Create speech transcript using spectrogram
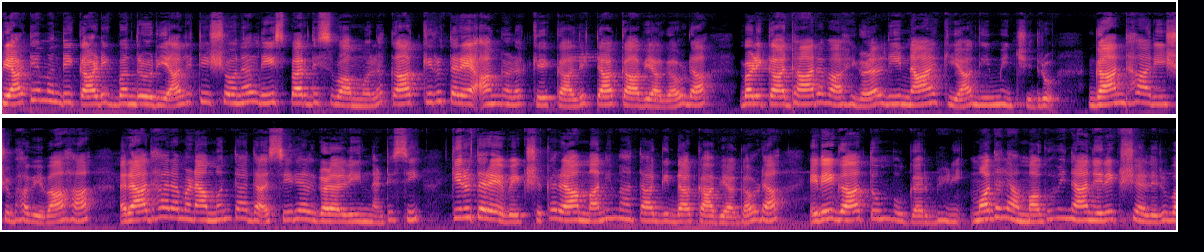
ಪ್ಯಾಟೆ ಮಂದಿ ಕಾಡಿಗೆ ಬಂದರು ರಿಯಾಲಿಟಿ ಶೋನಲ್ಲಿ ಸ್ಪರ್ಧಿಸುವ ಮೂಲಕ ಕಿರುತೆರೆ ಅಂಗಳಕ್ಕೆ ಕಾಲಿಟ್ಟ ಕಾವ್ಯ ಗೌಡ ಬಳಿಕ ಧಾರಾವಾಹಿಗಳಲ್ಲಿ ನಾಯಕಿಯಾಗಿ ಮಿಂಚಿದ್ರು. ಗಾಂಧಾರಿ ಶುಭ ವಿವಾಹ, ರಾಧಾರಮಣ ಮುಂತಾದ ಸೀರಿಯಲ್ಗಳಲ್ಲಿ ನಟಿಸಿ ಕಿರುತೆರೆ ವೀಕ್ಷಕರ ಮನೆಮಾತಾಗಿದ್ದ ಕಾವ್ಯ ಗೌಡ ಇದೀಗ ತುಂಬು ಗರ್ಭಿಣಿ. ಮೊದಲ ಮಗುವಿನ ನಿರೀಕ್ಷೆಯಲ್ಲಿರುವ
